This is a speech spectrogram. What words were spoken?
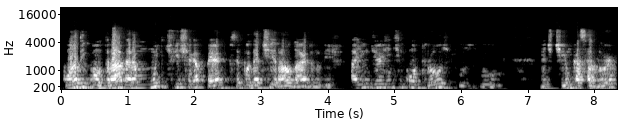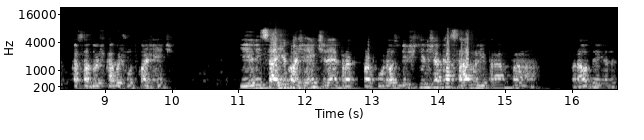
Quando encontrava, era muito difícil chegar perto para você poder tirar o dardo no bicho. Aí um dia a gente encontrou os, os, a gente tinha um caçador, o caçador ficava junto com a gente e ele saía com a gente, né, para procurar os bichos e ele já caçava ali para a aldeia, né?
